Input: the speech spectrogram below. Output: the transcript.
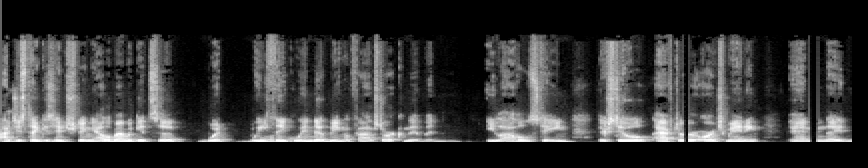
I just think it's interesting. Alabama gets a what we mm-hmm. think will end up being a five star commitment. Eli Holstein. They're still after Arch Manning, and they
